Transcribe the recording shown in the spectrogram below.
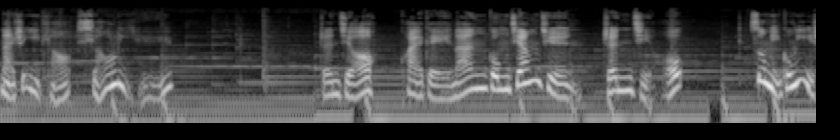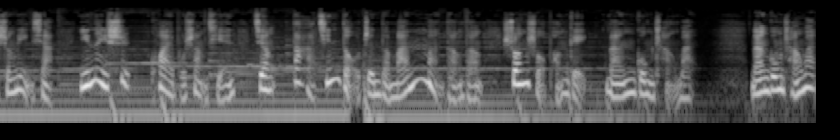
乃是一条小鲤鱼。斟酒，快给南宫将军斟酒。宋敏公一声令下，一内侍快步上前，将大金斗斟得满满当当，双手捧给南宫长万。南宫长万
